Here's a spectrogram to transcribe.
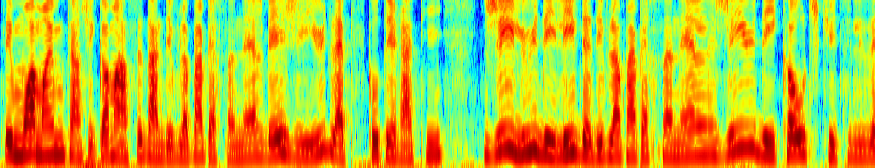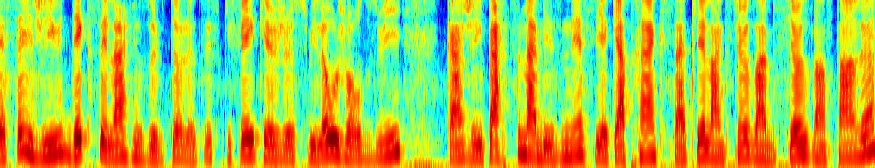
Tu moi-même, quand j'ai commencé dans le développement personnel, ben j'ai eu de la psychothérapie, j'ai lu des livres de développement personnel, j'ai eu des coachs qui utilisaient ça et j'ai eu d'excellents résultats. Là, ce qui fait que je suis là aujourd'hui. Quand j'ai parti ma business il y a quatre ans qui s'appelait l'anxieuse ambitieuse dans ce temps-là,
